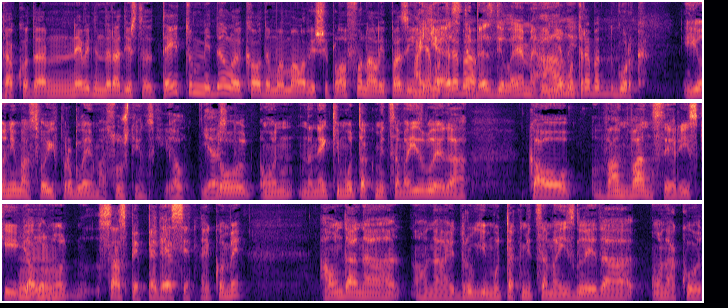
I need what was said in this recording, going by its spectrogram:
Tako da ne vidim da radi isto. Tatum mi deluje kao da mu je malo viši plafon, ali pazi, i A njemu jeste, treba... bez dileme, I njemu ali- treba gurka. I on ima svojih problema, suštinski, jel? Jeste. To on na nekim utakmicama izgleda kao van-van serijski, mm -hmm. jel, ono, saspe 50 nekome, a onda na onaj drugim utakmicama izgleda onako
